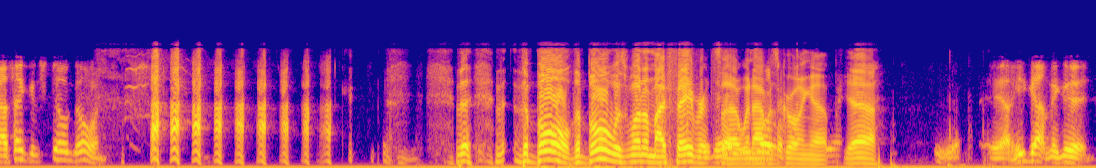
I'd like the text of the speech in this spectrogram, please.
I think it's still going. the the bull, the bull was one of my favorites uh, when I was growing up. Yeah. yeah. Yeah, he got me good.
